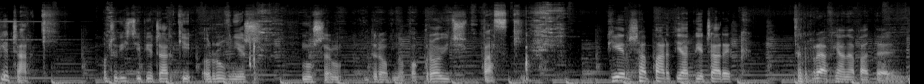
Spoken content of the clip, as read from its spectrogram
pieczarki. Oczywiście pieczarki również muszę drobno pokroić, paski. Pierwsza partia pieczarek trafia na patelnię.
